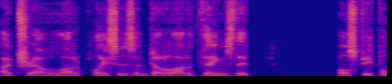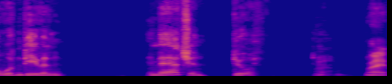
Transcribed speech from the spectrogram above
I've traveled a lot of places and done a lot of things that most people wouldn't even imagine doing. Right.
